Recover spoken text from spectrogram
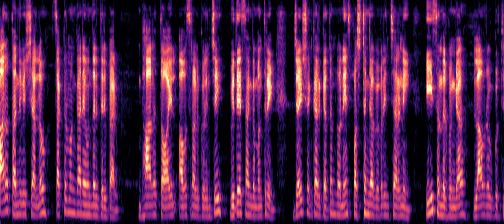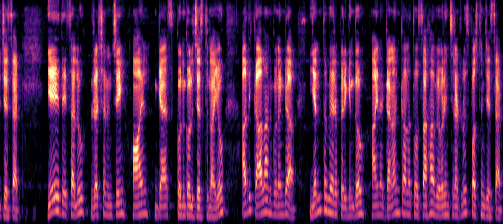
భారత్ అన్ని విషయాల్లో సక్రమంగానే ఉందని తెలిపారు. భారత్ ఆయిల్ అవసరాల గురించి విదేశాంగ మంత్రి జైశంకర్ గతంలోనే స్పష్టంగా వివరించారని ఈ సందర్భంగా లావ్రవ్ గుర్తు చేశారు. ఏ ఏ దేశాలు రష్యా నుంచి ఆయిల్ గ్యాస్ కొనుగోలు చేస్తున్నాయో అది కాలానుగుణంగా ఎంత మేర పెరిగిందో ఆయన గణాంకాలతో సహా వివరించినట్లు స్పష్టం చేశారు.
